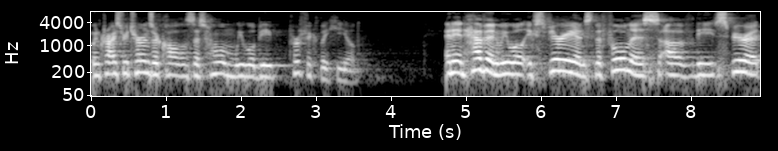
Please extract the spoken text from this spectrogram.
When Christ returns or calls us home, we will be perfectly healed. And in heaven, we will experience the fullness of the Spirit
